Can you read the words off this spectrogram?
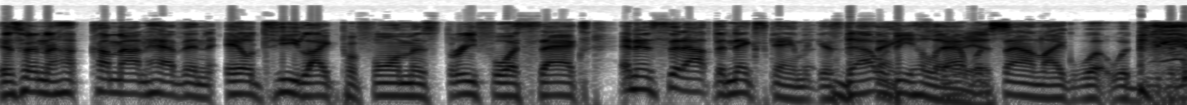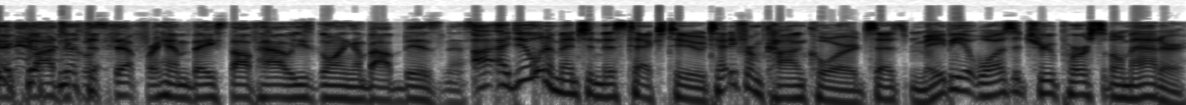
is for him to come out and have an LT like performance, three, four sacks, and then sit out the next game against the That would be hilarious. That would sound like what would be the next logical step for him based off how he's going about business. I, I do want to mention this text too. Teddy from Concord says maybe it was a true personal matter.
